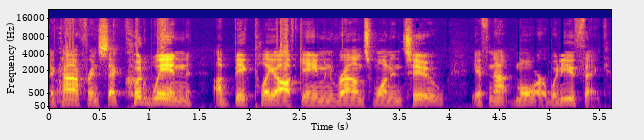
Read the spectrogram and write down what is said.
a conference that could win a big playoff game in rounds one and two, if not more. What do you think?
